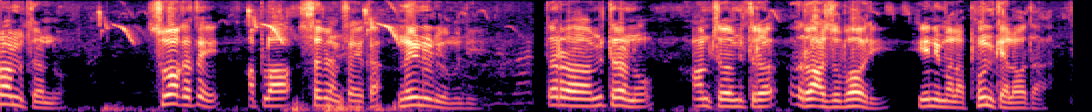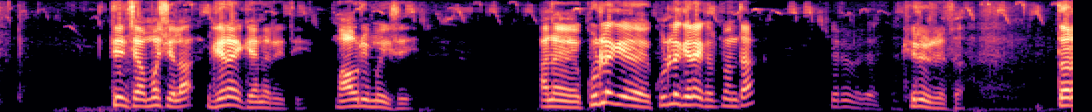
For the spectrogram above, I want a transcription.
राम मित्रांनो स्वागत आहे आपला सगळ्यांचा एका नवीन व्हिडिओमध्ये. तर मित्रांनो आमचं मित्र राजू भावरी यांनी मला फोन केला होता. त्यांच्या म्हशीला गिरायक येणार आहे ती मावरी म्हैस आहे. आणि कुठलं गे कुठलं गिरायक म्हणता? खिरविऱ्याचं. तर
